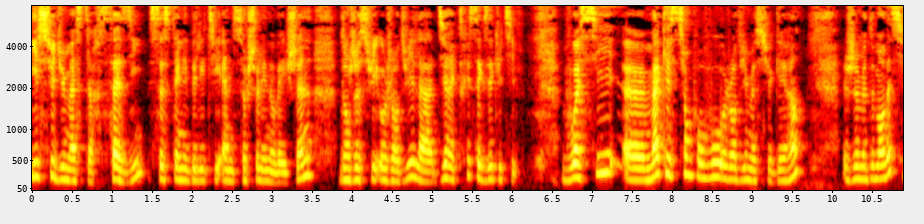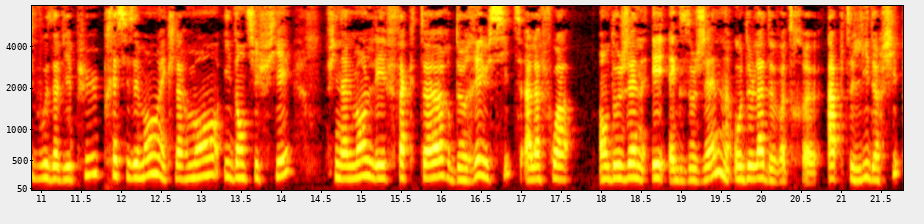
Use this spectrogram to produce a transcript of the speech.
issue du master SASI, Sustainability and Social Innovation, dont je suis aujourd'hui la directrice exécutive. Voici euh, ma question pour vous aujourd'hui, Monsieur Guérin. Je me demandais si vous aviez pu précisément et clairement identifier finalement les facteurs de réussite à la fois endogènes et exogènes, au-delà de votre euh, apt leadership,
